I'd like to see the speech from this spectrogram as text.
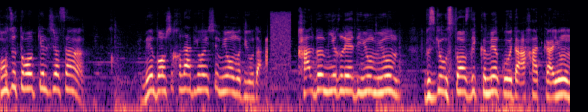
hozir topib kelishasan. Men boshqa qiladigan ishim yo'qmi deydi. Qalbim yig'laydi yum yum. Bizga ustozlik qilmay qo'ydi ahad qayum.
